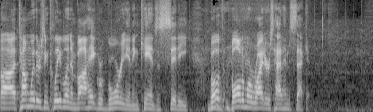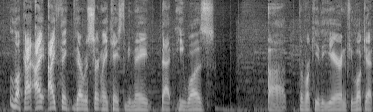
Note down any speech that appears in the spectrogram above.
Uh, Tom Withers in Cleveland and Vahe Gregorian in Kansas City. Both Baltimore writers had him second. Look, I, I, I think there was certainly a case to be made that he was uh, the rookie of the year. And if you look at,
